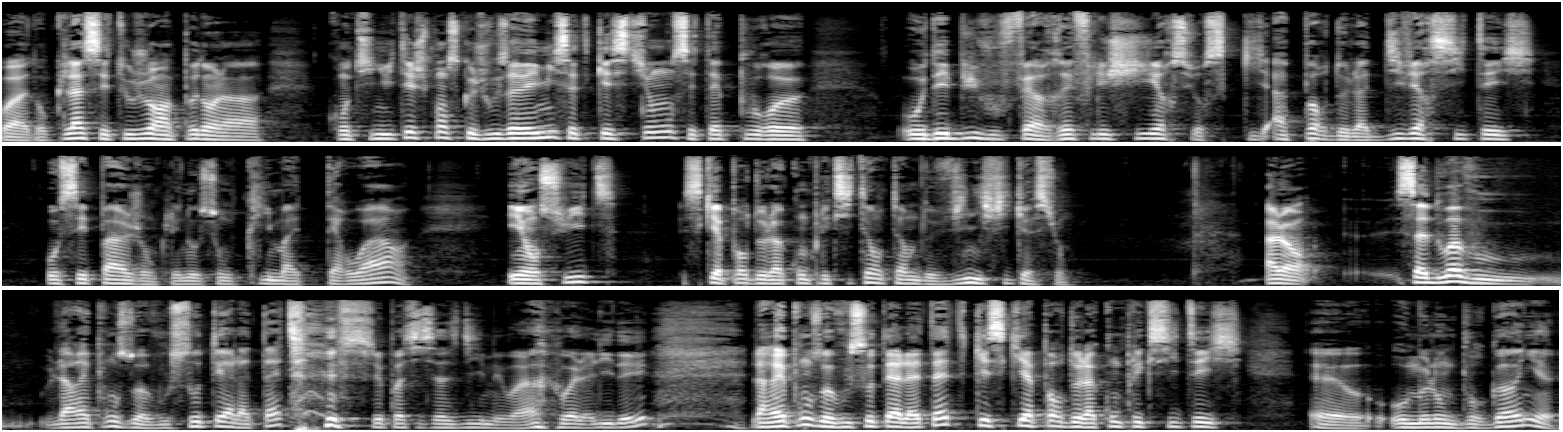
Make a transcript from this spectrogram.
Voilà, donc là c'est toujours un peu dans la continuité. Je pense que je vous avais mis cette question, c'était pour euh, au début vous faire réfléchir sur ce qui apporte de la diversité au cépage, donc les notions de climat et terroir, et ensuite ce qui apporte de la complexité en termes de vinification. Alors, ça doit vous, la réponse doit vous sauter à la tête. Je sais pas si ça se dit, mais voilà, voilà l'idée. La réponse doit vous sauter à la tête. Qu'est-ce qui apporte de la complexité euh, au melon de Bourgogne?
